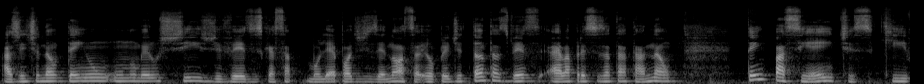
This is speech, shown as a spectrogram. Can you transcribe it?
a gente não tem um, um, número X de vezes que essa mulher pode dizer, nossa, eu perdi tantas vezes, ela precisa tratar. Não. Tem pacientes que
